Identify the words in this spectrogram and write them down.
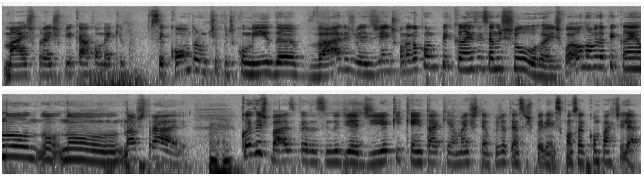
Mas para explicar como é que você compra um tipo de comida várias vezes. Gente, como é que eu como picanha sem ser no churras? Qual é o nome da picanha no, no, no- na Austrália? Coisas básicas assim do dia a dia que quem está aqui há mais tempo já tem essa experiência, consegue compartilhar.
